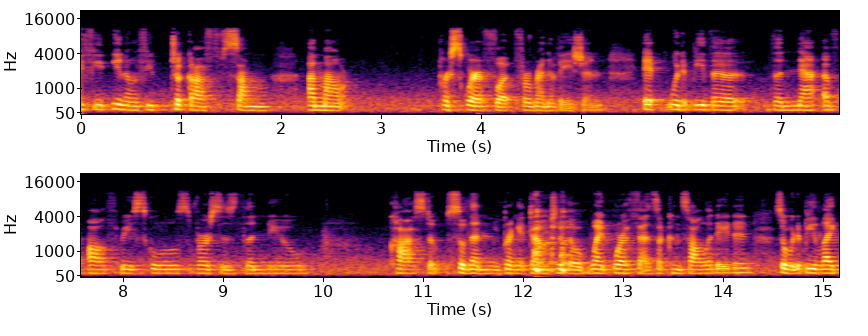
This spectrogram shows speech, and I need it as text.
if you, you know, if you took off some amount per square foot for renovation, it, would it be the, the net of all three schools versus the new cost of, so then you bring it down to the Wentworth as a consolidated? So would it be like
